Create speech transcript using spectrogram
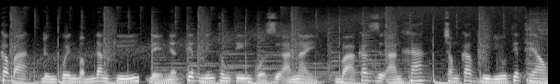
Các bạn đừng quên bấm đăng ký để nhận tiếp những thông tin của dự án này và các dự án khác trong các video tiếp theo.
